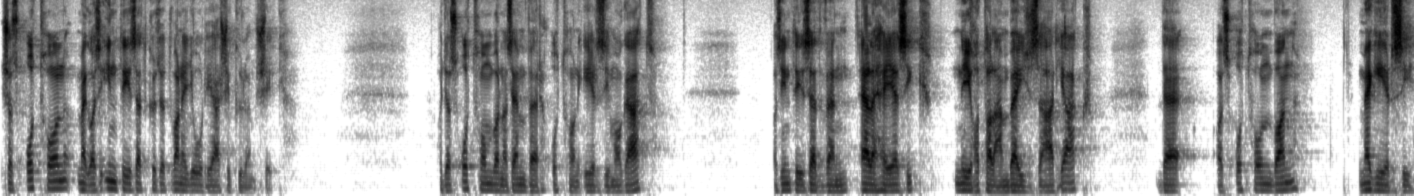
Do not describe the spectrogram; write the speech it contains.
És az otthon meg az intézet között van egy óriási különbség. Hogy az otthonban az ember otthon érzi magát, az intézetben elhelyezik, néha talán be is zárják, de az otthonban megérzi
